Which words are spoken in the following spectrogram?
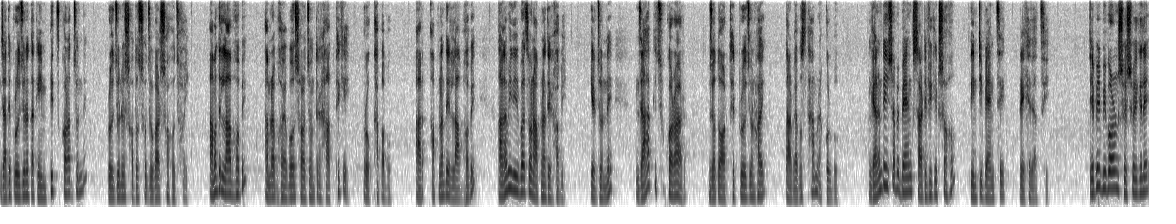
যাতে প্রয়োজনে তাকে ইমপিচ করার জন্য প্রয়োজনীয় সদস্য জোগাড় সহজ হয়। আমাদের লাভ হবে, আমরা ভয়াবহ ষড়যন্ত্রের হাত থেকে রক্ষা পাব। আর আপনাদের লাভ হবে, আগামী নির্বাচন আপনাদের হবে। এর জন্যে যা কিছু করার, যত অর্থের প্রয়োজন হয়, তার ব্যবস্থা আমরা করব। গ্যারান্টি হিসাবে ব্যাংক সার্টিফিকেট সহ তিনটি ব্যাংক চেক রেখে যাচ্ছি। টেপের বিবরণ শেষ হয়ে গেলে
